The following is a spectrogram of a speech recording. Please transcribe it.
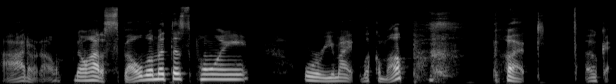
I don't know, know how to spell them at this point, or you might look them up. but okay.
